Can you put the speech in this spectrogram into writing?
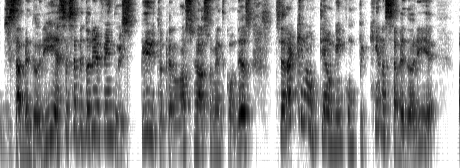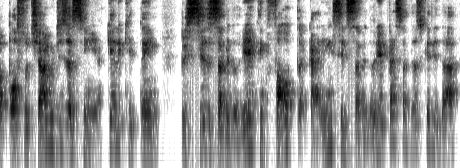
de sabedoria, essa sabedoria vem do Espírito pelo nosso relacionamento com Deus. Será que não tem alguém com pequena sabedoria o apóstolo Tiago diz assim: aquele que tem precisa de sabedoria, tem falta, carência de sabedoria, peça a Deus que ele dá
